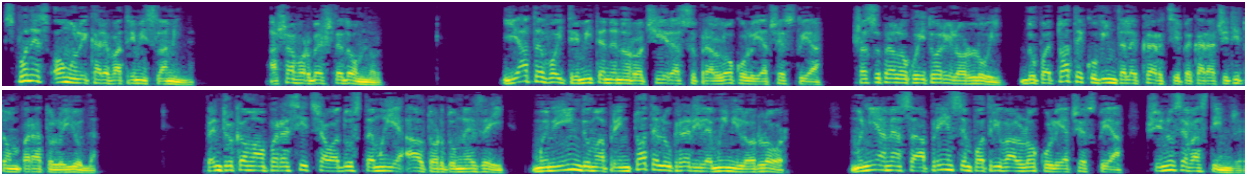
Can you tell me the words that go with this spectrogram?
Spuneți omului care va trimis la mine. Așa vorbește Domnul. Iată voi trimite nenorocirea asupra locului acestuia și asupra locuitorilor lui, după toate cuvintele cărții pe care a citit-o împăratul lui Iuda. Pentru că m-au părăsit și au adus tămâie altor Dumnezei, mâniindu-mă prin toate lucrările mâinilor lor. Mânia mea s-a aprins împotriva locului acestuia și nu se va stinge.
